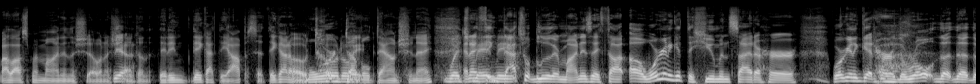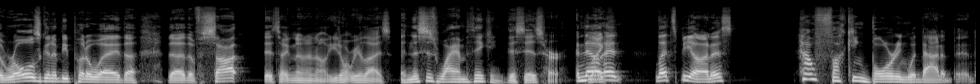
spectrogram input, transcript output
I lost my mind in the show, and I shouldn't Yeah. have done that." They didn't. They got the opposite. They got a Oh, more totally. double down Shanae, Which and I think me- that's what blew their mind. Is they thought, "Oh, we're gonna get the human side of her. We're gonna get her. the role, the the the role's gonna be put away. The the the facade." It's like, no, no, no. You don't realize, and this is why I'm thinking this is her. And now, Like, and let's be honest, how fucking boring would that have been?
